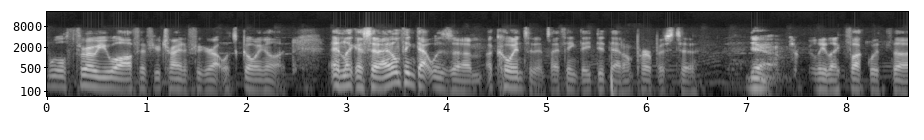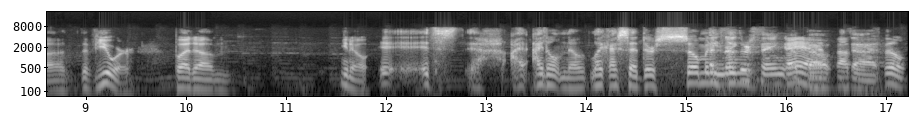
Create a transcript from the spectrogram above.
will throw you off if you're trying to figure out what's going on. And like I said, I don't think that was um, a coincidence. I think they did that on purpose to Yeah. to really like fuck with uh, the viewer. But um, you know, it, it's I, I don't know. Like I said, there's so many Another things thing bad about that film.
